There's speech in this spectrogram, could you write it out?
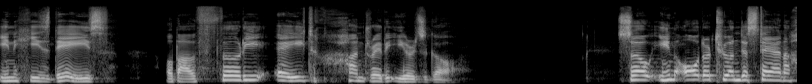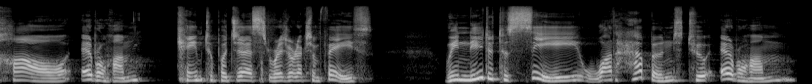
in his days about 3,800 years ago. So, in order to understand how Abraham came to possess resurrection faith, we need to see what happened to Abraham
